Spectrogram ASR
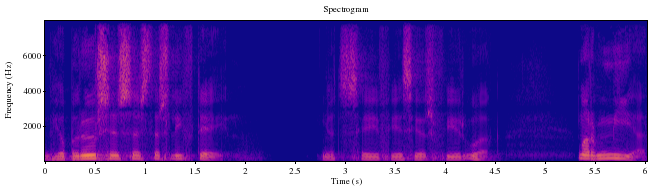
om jou broers en susters lief te hê. Dit sê Efesiërs 4 ook. Maar meer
